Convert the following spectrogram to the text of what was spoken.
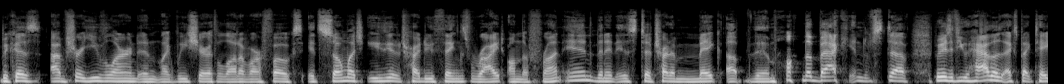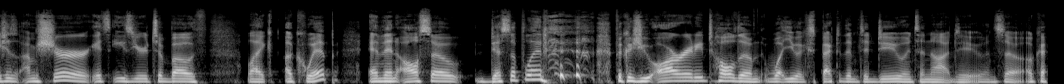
because I'm sure you've learned, and like we share with a lot of our folks, it's so much easier to try to do things right on the front end than it is to try to make up them on the back end of stuff. Because if you have those expectations, I'm sure it's easier to both like equip and then also discipline. Because you already told them what you expected them to do and to not do, and so okay.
